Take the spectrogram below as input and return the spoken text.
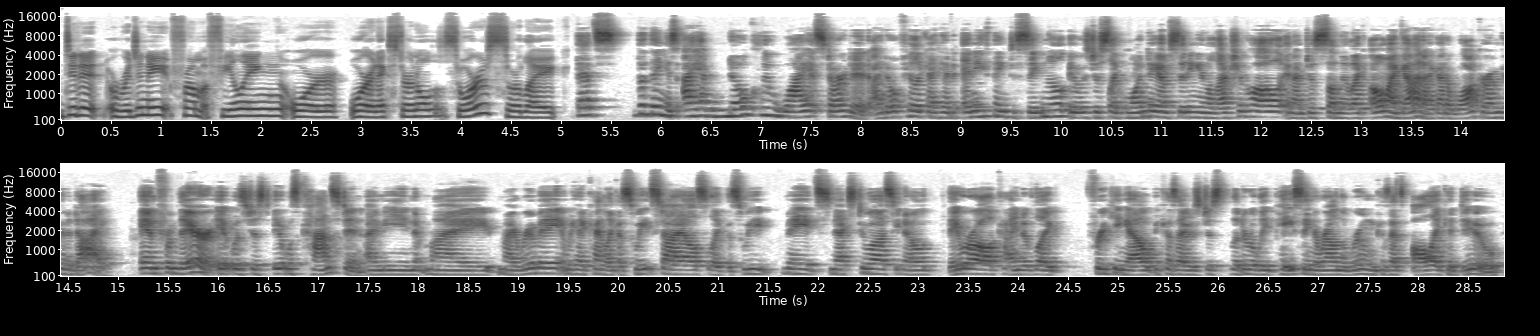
Did it originate from a feeling or or an external source or like That's the thing is I have no clue why it started. I don't feel like I had anything to signal. It was just like one day I'm sitting in a lecture hall and I'm just suddenly like, oh my God, I gotta walk or I'm gonna die. And from there, it was just, it was constant. I mean, my, my roommate and we had kind of like a suite style. So like the suite mates next to us, you know, they were all kind of like freaking out because I was just literally pacing around the room because that's all I could do.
